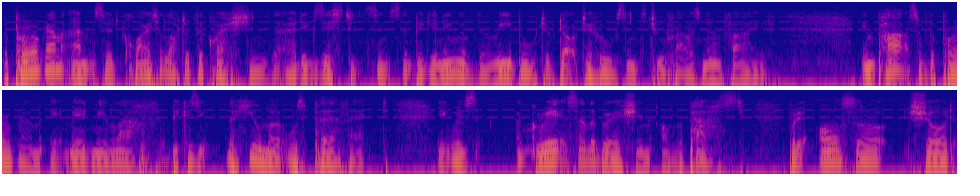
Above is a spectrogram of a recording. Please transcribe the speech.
The programme answered quite a lot of the questions that had existed since the beginning of the reboot of Doctor Who since 2005. In parts of the programme it made me laugh because it, the humour was perfect. It was a great celebration of the past, but it also showed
